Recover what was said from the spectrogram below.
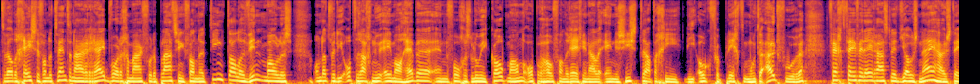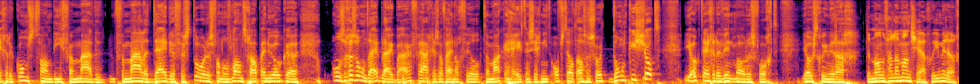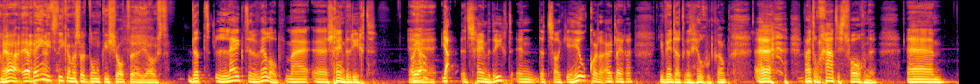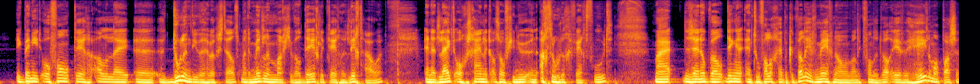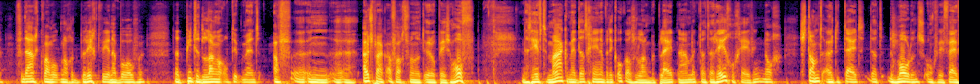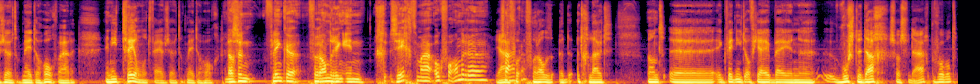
Terwijl de geesten van de Twentenaren rijp worden gemaakt voor de plaatsing van eh, tientallen windmolens. Omdat we die opdracht nu eenmaal hebben. En volgens Louis Koopman, opperhoofd van de regionale energiestrategie, die ook verplicht moeten uitvoeren, vecht VVD-raadslid Joost Nijhuis tegen de komst van die vermalendijde verstoorders van ons landschap. En nu ook uh, onze gezondheid blijkbaar. Vraag is of hij nog veel te makken heeft en zich niet opstelt als een soort Don Quixote. Die ook tegen de windmolens vocht. Joost, goedemiddag. De man van La Mancha, goedemiddag. Ja, ja ben je niet stiekem een soort Don Quixote, uh, Joost? Dat lijkt er wel op, maar uh, schijnbedriegt. Oh ja? Uh, ja, het schijnbedriegt. En dat zal ik je heel kort uitleggen. Je weet dat ik het heel goed kan. Uh, waar het om gaat is het volgende. Ehm, ik ben niet au fond tegen allerlei doelen die we hebben gesteld. Maar de middelen mag je wel degelijk tegen het licht houden. En het lijkt ogenschijnlijk alsof je nu een achterhoedegevecht voert. Maar er zijn ook wel dingen, en toevallig heb ik het wel even meegenomen, want ik vond het wel even helemaal passen. Vandaag kwam ook nog het bericht weer naar boven dat Pieter de Lange op dit moment af, uh, een uh, uitspraak afwacht van het Europese Hof. En dat heeft te maken met datgene wat ik ook al zo lang bepleit, namelijk dat de regelgeving nog stamt uit de tijd dat de molens ongeveer 75 meter hoog waren en niet 275 meter hoog. En dat is een flinke verandering in zicht, maar ook voor andere ja, zaken? Ja, vooral het, het geluid. Want uh, ik weet niet of jij bij een uh, woeste dag, zoals vandaag bijvoorbeeld,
